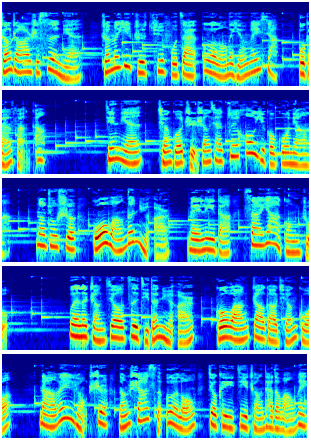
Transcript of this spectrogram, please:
整整二十四年，人们一直屈服在恶龙的淫威下，不敢反抗。今年，全国只剩下最后一个姑娘了，那就是国王的女儿。美丽的萨亚公主，为了拯救自己的女儿，国王昭告全国：哪位勇士能杀死恶龙，就可以继承他的王位，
